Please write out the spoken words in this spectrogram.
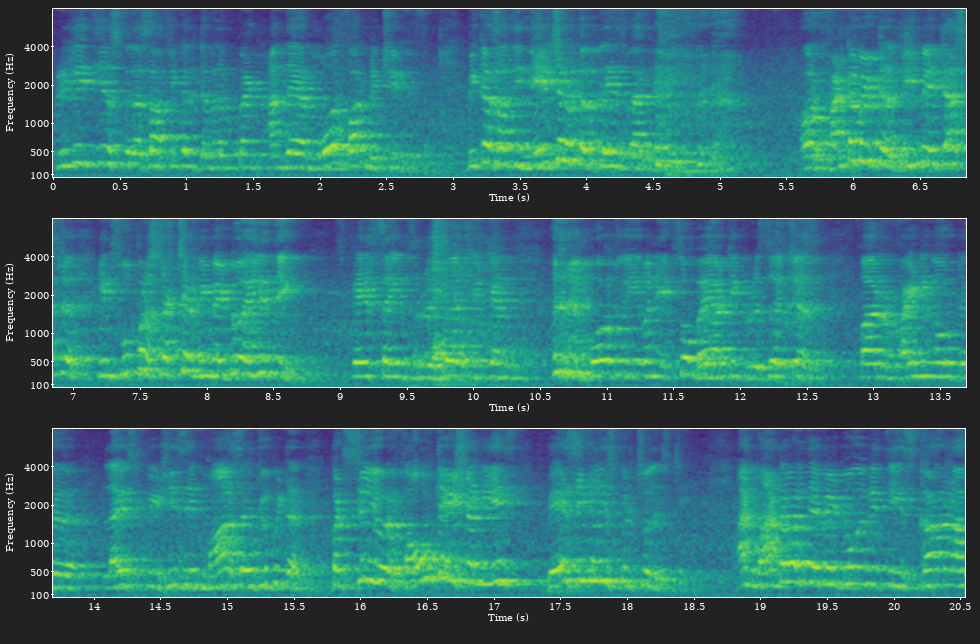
religious philosophical development and they are more for materialism. Because of the nature of the place where we live. Our fundamental, we may just, in superstructure, we may do anything. Space science research, you can go to even exobiotic researchers for finding out uh, life species in Mars and Jupiter. But still your foundation is basically spiritualistic. And whatever they may do with ISKCON or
